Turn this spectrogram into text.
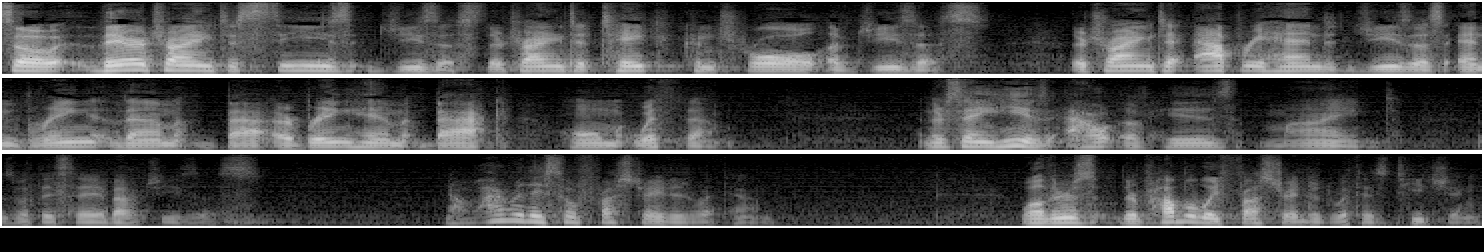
So they're trying to seize Jesus. They're trying to take control of Jesus. They're trying to apprehend Jesus and bring them back or bring him back home with them. And they're saying he is out of his mind. is what they say about Jesus. Now, why were they so frustrated with him? Well, they're probably frustrated with his teaching.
